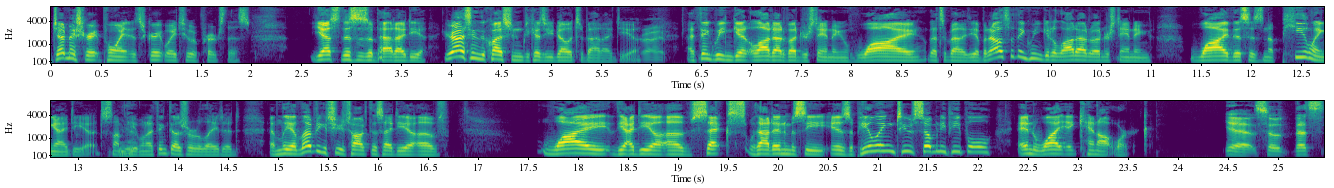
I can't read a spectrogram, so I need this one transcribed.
Jed makes a great point. It's a great way to approach this. Yes, this is a bad idea. You're asking the question because you know it's a bad idea. Right. I think we can get a lot out of understanding why that's a bad idea, but I also think we can get a lot out of understanding why this is an appealing idea to some people, and I think those are related. And Lee, I'd love to get you to talk this idea of why the idea of sex without intimacy is appealing to so many people and why it cannot work. Yeah, so that's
